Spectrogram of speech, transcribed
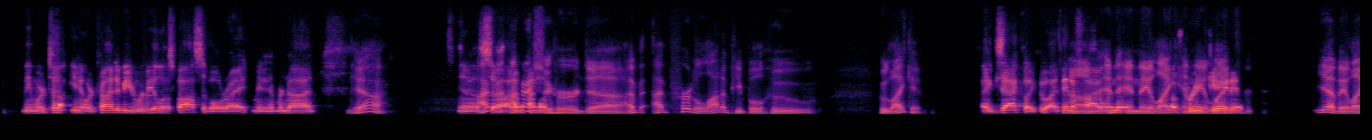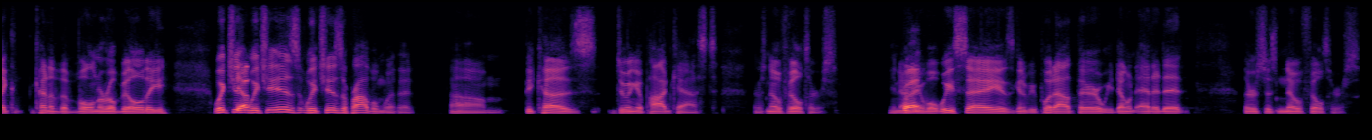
I mean we're talking, you know, we're trying to be real as possible, right? I mean we're not, Yeah. You know, I've, so I've actually heard. Uh, I've I've heard a lot of people who who like it. exactly who Um, identify and, with and they like and they like yeah they like kind of the vulnerability which is Yep. which is which is a problem with it um because doing a podcast there's no filters you know I mean, what we say is going to be put out there we don't edit it there's just no filters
